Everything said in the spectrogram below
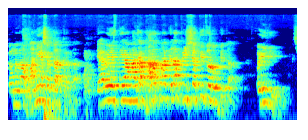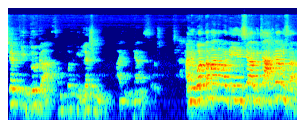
कमला वाणी या शब्दात करतात. त्यावेळेस ते माझ्या भारत मातेला त्रिशक्तीचं रूप देतात. पहिली शक्ती दुर्गा संपत्ती लक्ष्मी आणि ज्ञान आणि वर्तमानामध्ये एनसीआरबीच्या आकड्यानुसार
